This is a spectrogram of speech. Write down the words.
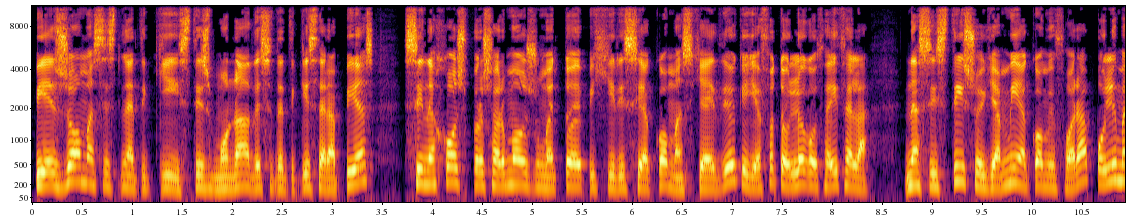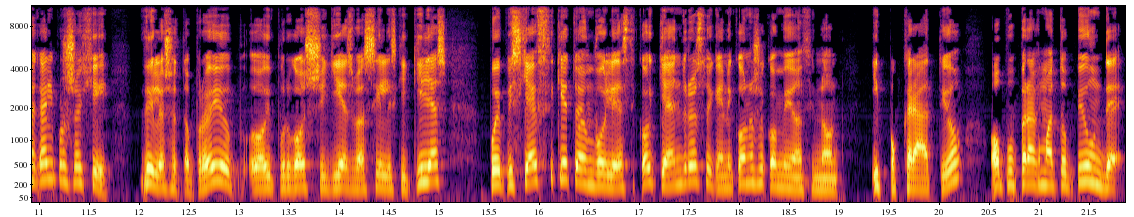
Πιεζόμαστε στην Αττική στις μονάδες εντατικής θεραπείας. Συνεχώς προσαρμόζουμε το επιχειρησιακό μας σχέδιο και γι' αυτό το λόγο θα ήθελα να συστήσω για μία ακόμη φορά πολύ μεγάλη προσοχή. Δήλωσε το πρωί ο Υπουργός Υγείας Βασίλης Κικίλιας, που επισκέφθηκε το εμβολιαστικό κέντρο στο Γενικό Νοσοκομείο Αθηνών Ιπποκράτιο, όπου πραγματοποιούνται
